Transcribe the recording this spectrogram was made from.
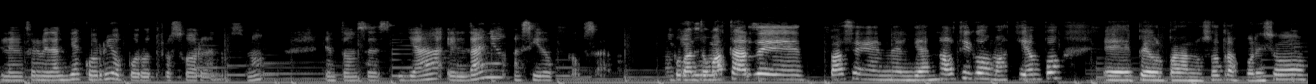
la enfermedad ya corrió por otros órganos, ¿no? Entonces ya el daño ha sido causado. Y cuanto más tarde pase en el diagnóstico, más tiempo, eh, peor para nosotras. Por eso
